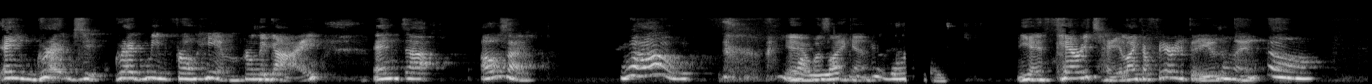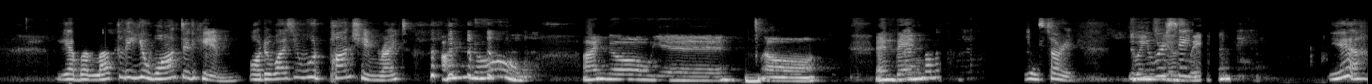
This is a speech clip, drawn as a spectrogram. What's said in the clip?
And grabbed it, grabbed me from him, from the guy. And uh, I was like, wow. yeah, it was like a, yeah, fairy tale, like a fairy tale, isn't it? Oh. Yeah, but luckily you wanted him. Otherwise, you would punch him, right? I know. I know. Yeah. Oh. And then. Yeah, sorry. You were saying. Later. Yeah.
